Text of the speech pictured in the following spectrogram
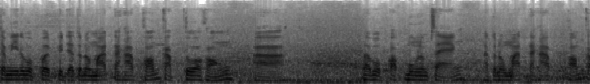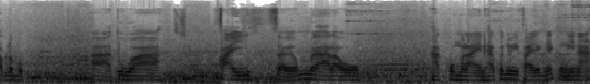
จะมีระบบเปิดปิดอัตโนมัตินะครับ พร้อมกับตัวของอระบบปรับมุมลำแสงอัตโนมัตินะครับ พร้อมกับระบบตัวไฟเสริมเวลาเราหักพวงมาลัยนะครับ ก็จะมีไฟเล็กๆตรงนี้นะ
